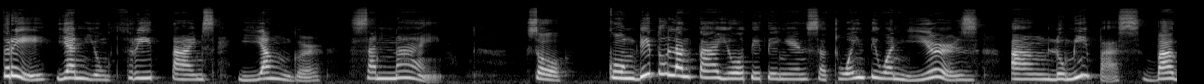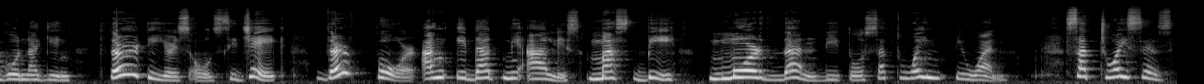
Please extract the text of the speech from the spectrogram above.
3, yan yung 3 times younger sa 9. So, kung dito lang tayo titingin sa 21 years ang lumipas bago naging 30 years old si Jake, therefore, ang edad ni Alice must be more than dito sa 21. Sa choices,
